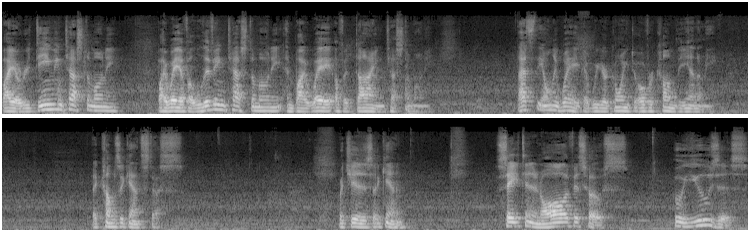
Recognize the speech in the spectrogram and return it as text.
by a redeeming testimony, by way of a living testimony, and by way of a dying testimony. That's the only way that we are going to overcome the enemy that comes against us, which is, again, Satan and all of his hosts, who uses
